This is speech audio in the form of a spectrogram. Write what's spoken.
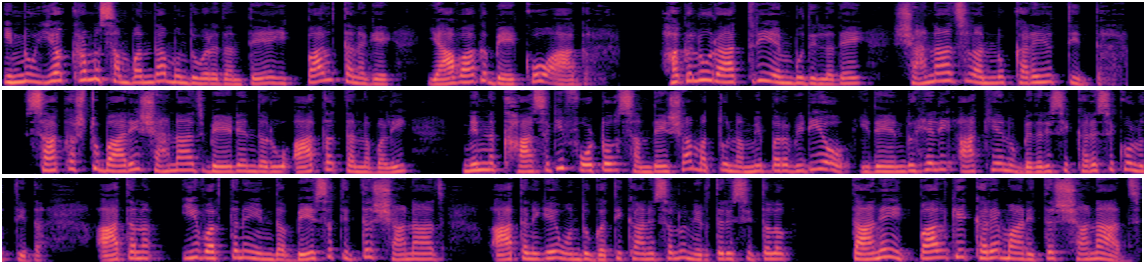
ಇನ್ನು ಯಕ್ರಮ ಸಂಬಂಧ ಮುಂದುವರೆದಂತೆ ಇಕ್ಬಾಲ್ ತನಗೆ ಯಾವಾಗ ಬೇಕೋ ಆಗ. ಹಗಲು ರಾತ್ರಿ ಎಂಬುದಿಲ್ಲದೆ ಶಹನಾಜ್ಲನ್ನು ಕರೆಯುತ್ತಿದ್ದ. ಸಾಕಷ್ಟು ಬಾರಿ ಶಹನಾಜ್ ಬೇಡೆಂದರೂ ಆತ ತನ್ನ ಬಳಿ, ನಿನ್ನ ಖಾಸಗಿ ಫೋಟೋ, ಸಂದೇಶ ಮತ್ತು ನಮ್ಮಿಬ್ಬರ ವಿಡಿಯೋ ಇದೆ ಎಂದು ಹೇಳಿ ಆಕೆಯನ್ನು ಬೆದರಿಸಿ ಕರೆಸಿಕೊಳ್ಳುತ್ತಿದ್ದ. ಆತನ ಈ ವರ್ತನೆಯಿಂದ ಬೇಸತ್ತಿದ್ದ ಶಹನಾಜ್ ಆತನಿಗೆ ಒಂದು ಗತಿ ಕಾಣಿಸಲು ನಿರ್ಧರಿಸಿದ್ದಳು. ತಾನೇ ಇಕ್ಬಾಲ್ಗೆ ಕರೆ ಮಾಡಿದ್ದ ಶಹನಾಜ್.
